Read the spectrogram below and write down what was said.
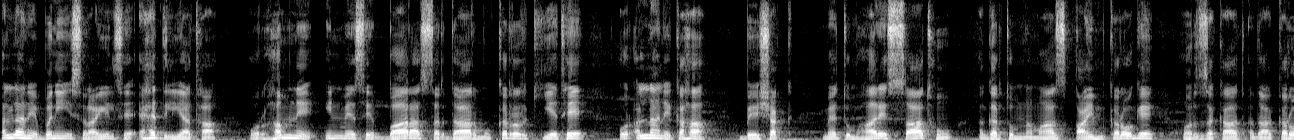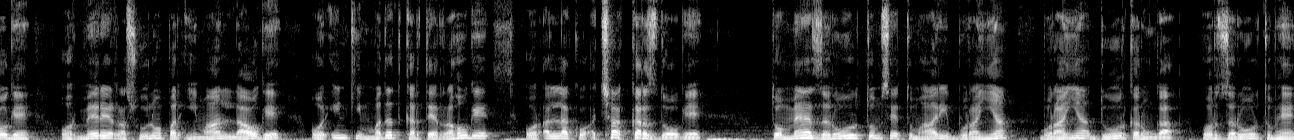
اللہ نے بنی اسرائیل سے عہد لیا تھا اور ہم نے ان میں سے بارہ سردار مقرر کیے تھے اور اللہ نے کہا، بے شک میں تمہارے ساتھ ہوں، اگر تم نماز قائم کرو گے اور زکوٰۃ ادا کرو گے اور میرے رسولوں پر ایمان لاؤ گے اور ان کی مدد کرتے رہو گے اور اللہ کو اچھا قرض دو گے۔ تو میں ضرور تم سے تمہاری برائیاں برائیاں دور کروں گا اور ضرور تمہیں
